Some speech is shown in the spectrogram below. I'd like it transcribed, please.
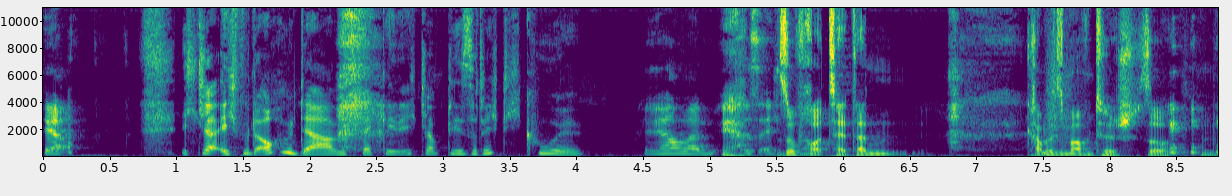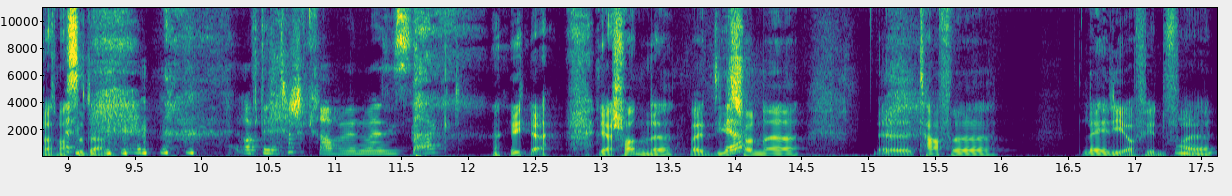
Ja. Ich glaube, ich würde auch mit der abends weggehen. Ich glaube, die ist richtig cool. Ja, Mann. Ja. so, Frau Z, dann krabbeln Sie mal auf den Tisch. So, und was machst du dann? auf den Tisch krabbeln, weil sie es sagt. ja, ja, schon, ne? Weil die ja? ist schon eine äh, taffe Lady auf jeden Fall. Mhm.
